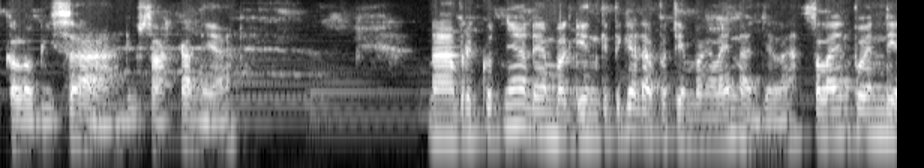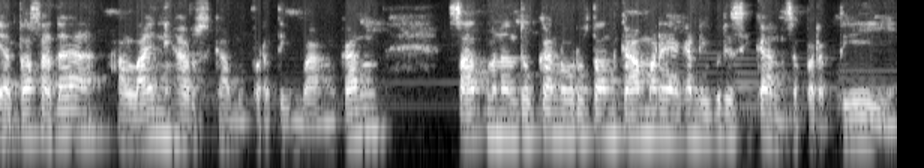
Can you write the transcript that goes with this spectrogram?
kalau bisa diusahakan ya. Nah, berikutnya ada yang bagian ketiga dapat timbang lain adalah selain poin di atas ada hal lain yang harus kamu pertimbangkan saat menentukan urutan kamar yang akan dibersihkan seperti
